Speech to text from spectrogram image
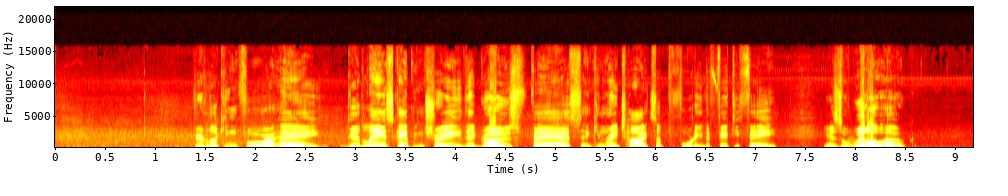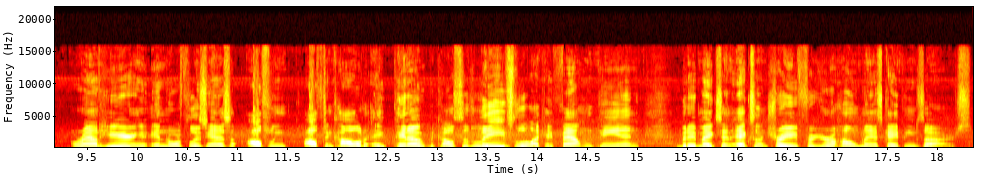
If you're looking for a good landscaping tree that grows fast and can reach heights up to 40 to 50 feet, is a willow oak. Around here in North Louisiana, it's often, often called a pin oak because the leaves look like a fountain pen, but it makes an excellent tree for your home landscaping desires.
